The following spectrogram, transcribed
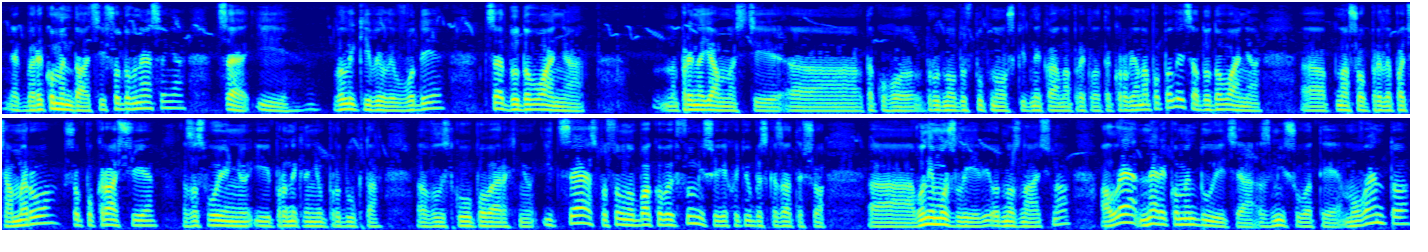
якби рекомендацій щодо внесення. Це і великий вилив води, це додавання при наявності е, такого труднодоступного шкідника, наприклад, кров'яна попелиця, додавання е, нашого прилипача Меро, що покращує засвоєнню і проникненню продукта е, в листкову поверхню. І це стосовно бакових сумішей, я хотів би сказати, що вони можливі однозначно, але не рекомендується змішувати Мовенто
